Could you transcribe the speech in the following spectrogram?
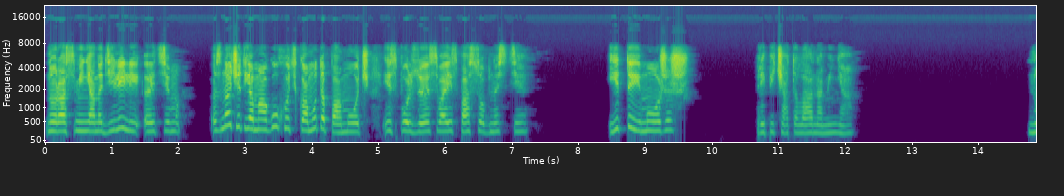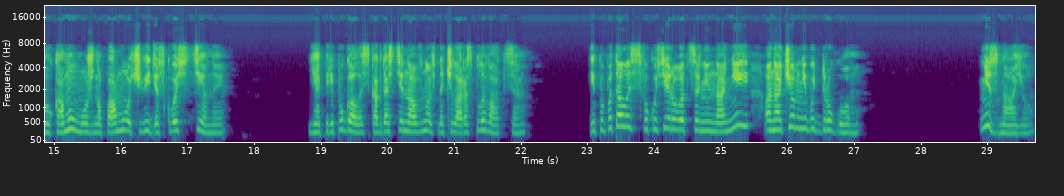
Но раз меня наделили этим, Значит, я могу хоть кому-то помочь, используя свои способности. И ты можешь, припечатала она меня. Но кому можно помочь, видя сквозь стены? Я перепугалась, когда стена вновь начала расплываться, и попыталась сфокусироваться не на ней, а на чем-нибудь другом. Не знаю.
